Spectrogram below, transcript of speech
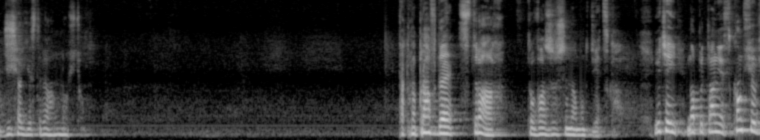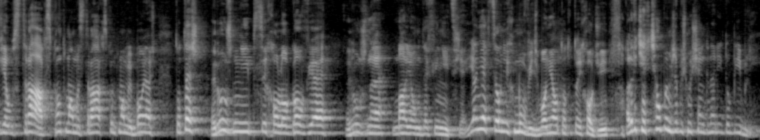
dzisiaj jest realnością. Tak naprawdę strach towarzyszy nam od dziecka. Wiecie, na pytanie, skąd się wziął strach, skąd mamy strach, skąd mamy bojaźń, to też różni psychologowie różne mają definicje. Ja nie chcę o nich mówić, bo nie o to tutaj chodzi, ale wiecie, chciałbym, żebyśmy sięgnęli do Biblii.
